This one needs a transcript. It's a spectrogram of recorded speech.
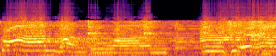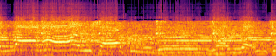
转乱转，不见那来啥子人乱乱转。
